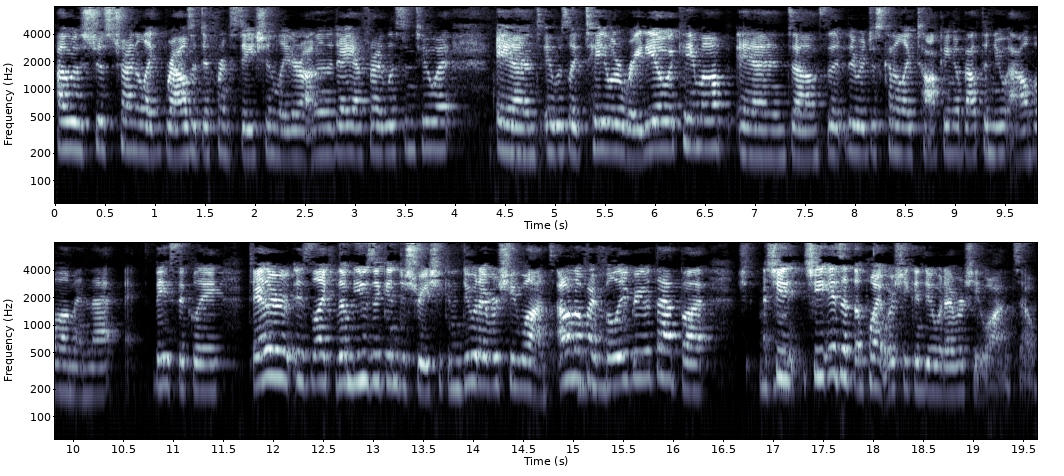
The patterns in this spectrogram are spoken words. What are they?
I was just trying to like browse a different station later on in the day after I listened to it. And it was like Taylor Radio, it came up. And um, so they were just kind of like talking about the new album and that basically Taylor is like the music industry. She can do whatever she wants. I don't know if I fully agree with that, but she, she, she is at the point where she can do whatever she wants. So,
